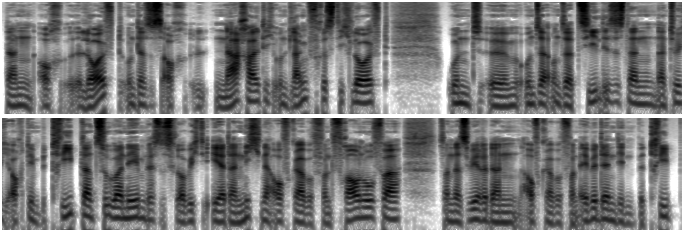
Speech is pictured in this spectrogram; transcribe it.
dann auch läuft und dass es auch nachhaltig und langfristig läuft. Und ähm, unser, unser Ziel ist es dann natürlich auch den Betrieb dann zu übernehmen. Das ist, glaube ich, eher dann nicht eine Aufgabe von Fraunhofer, sondern das wäre dann Aufgabe von Evident, den Betrieb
